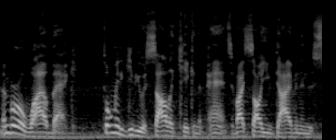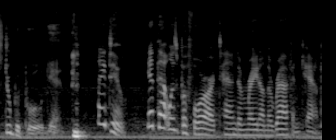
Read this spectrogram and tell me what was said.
Remember a while back, told me to give you a solid kick in the pants if I saw you diving in the stupid pool again. I do. Yet that was before our tandem raid on the Raffen camp.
